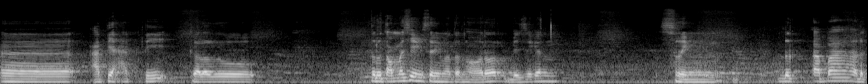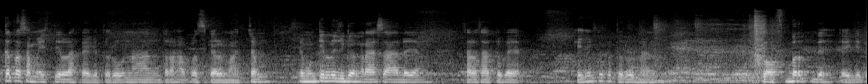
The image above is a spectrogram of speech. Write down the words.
eh, hati-hati kalau lu terutama sih yang sering nonton horor biasanya kan sering dek, apa deket lah sama istilah kayak keturunan terus apa segala macam ya mungkin lu juga ngerasa ada yang salah satu kayak kayaknya gue keturunan lovebird deh kayak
